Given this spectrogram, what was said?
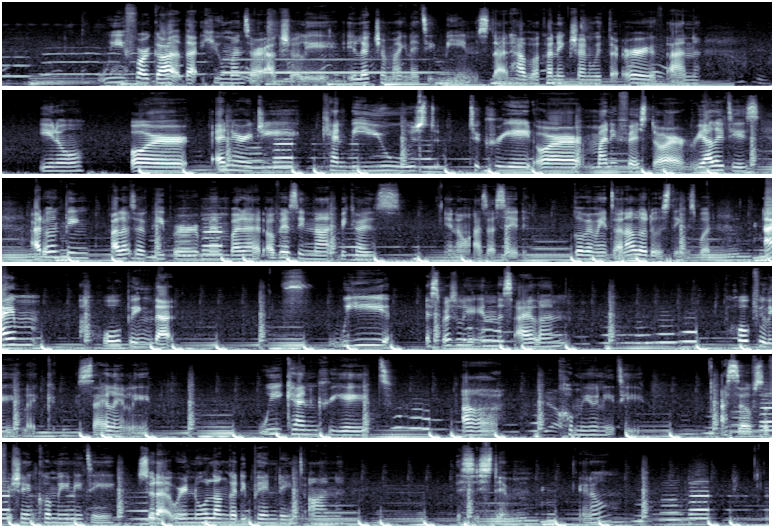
we forgot that humans are actually electromagnetic beings that have a connection with the earth and you know, or energy can be used to create or manifest our realities. I don't think a lot of people remember that. Obviously, not because, you know, as I said, government and all of those things. But I'm hoping that we, especially in this island, hopefully, like silently, we can create a community a self sufficient community so that we're no longer dependent on the system, you know?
